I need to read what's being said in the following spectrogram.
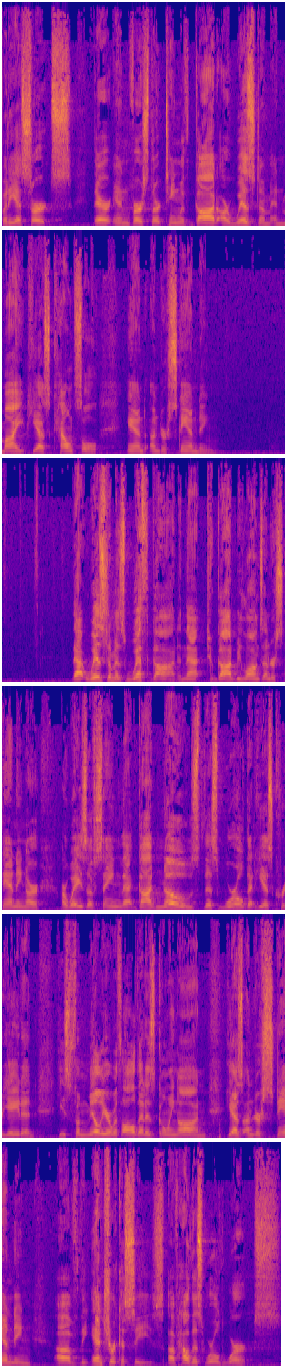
but he asserts there in verse 13 with God are wisdom and might, he has counsel and understanding that wisdom is with God and that to God belongs understanding are, are ways of saying that God knows this world that He has created. He's familiar with all that is going on, He has understanding of the intricacies of how this world works.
